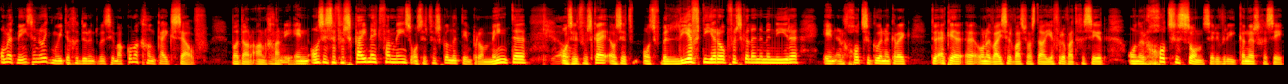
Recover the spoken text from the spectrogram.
Omdat mense nooit moeite gedoen het om te sê maar kom ek gaan kyk self wat daar aangaan nie. Hmm. En ons is 'n verskeidenheid van mense, ons het verskillende temperamente, Ja. Ons het verskei ons het ons beleef die Here op verskillende maniere en in God se koninkryk toe ek 'n uh, onderwyser was was daar 'n juffrou wat gesê het onder God se son sê die vir die kinders gesê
